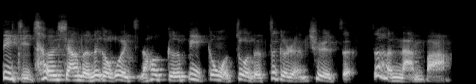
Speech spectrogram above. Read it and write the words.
第几车厢的那个位置，然后隔壁跟我坐的这个人确诊，这很难吧？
